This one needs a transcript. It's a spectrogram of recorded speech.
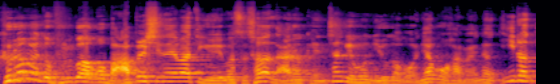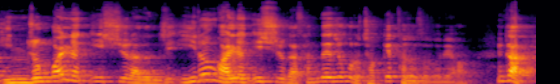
그럼에도 불구하고 마블 시네마틱 유니버스 저는 나름 괜찮게 본 이유가 뭐냐고 하면은 이런 인종 관련 이슈라든지 이런 관련 이슈가 상대적으로 적게 터져서 그래요. 그러니까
